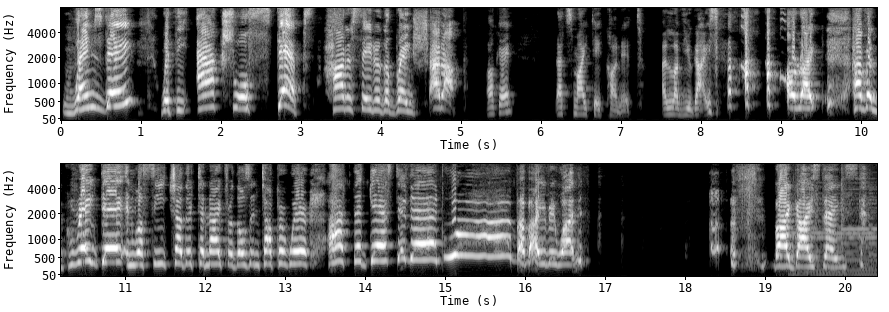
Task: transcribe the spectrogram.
Wednesday with the actual steps how to say to the brain, shut up. Okay. That's my take on it. I love you guys. All right. Have a great day, and we'll see each other tonight for those in Tupperware at the guest event. Bye bye, everyone. bye, guys. Thanks.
